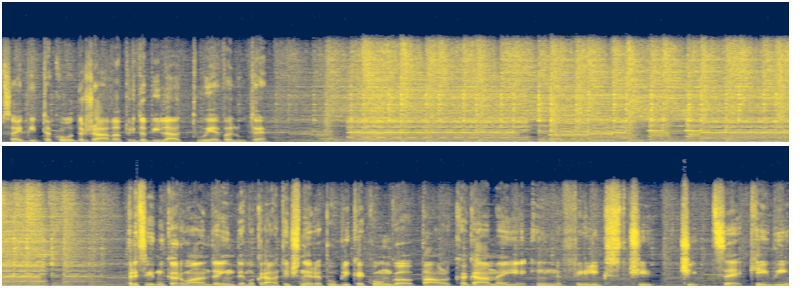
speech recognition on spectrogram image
saj bi tako država pridobila tuje valute. Predsednika Ruande in Demokratične republike Kongo Paul Kagame in Felix Čice-Kedi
